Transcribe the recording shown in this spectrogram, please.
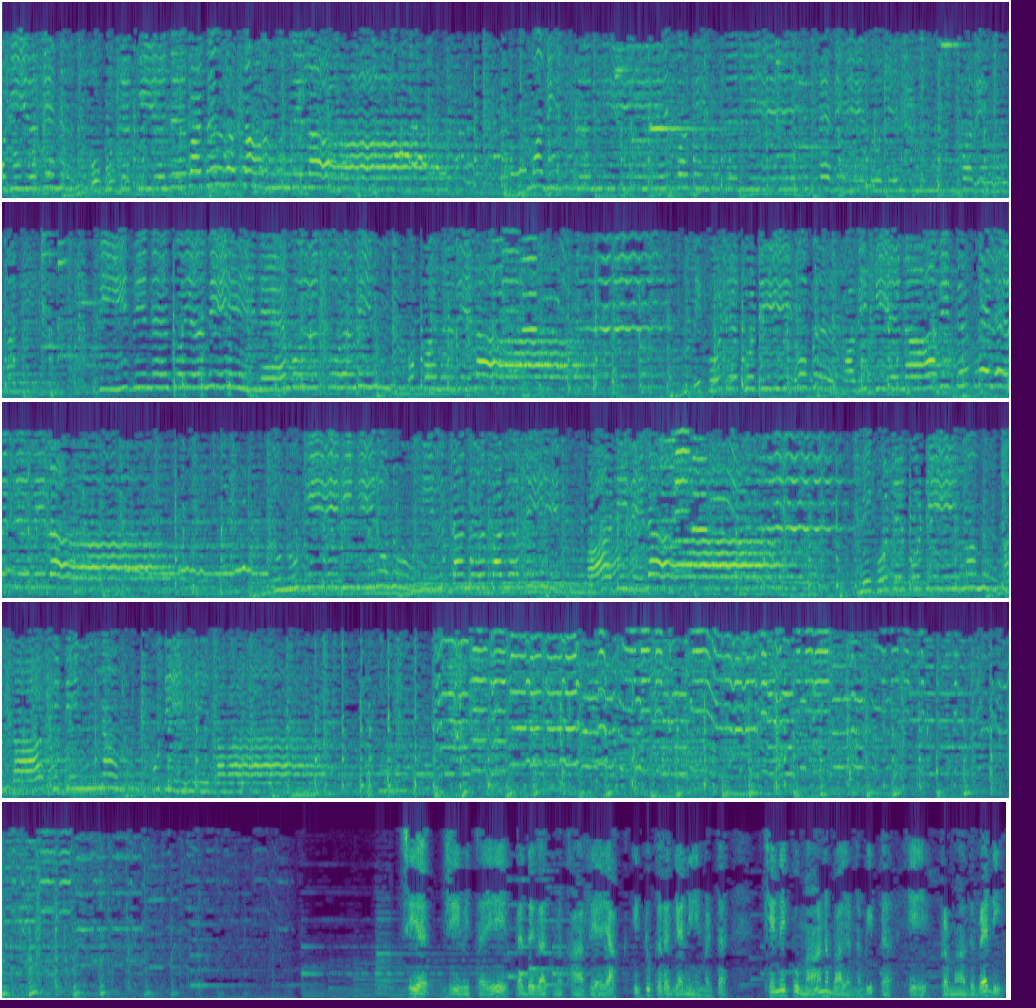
කවිය ගැන ඔහුට කියන බසා සිටින්නම් උදින් හවා සිය ජීවිතයේ වැදගත්ම කාර්යයක් ඉටු කර ගැනීමට කෙනෙකු මාන බලන විට හේ ප්‍රමාද වැඩි.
